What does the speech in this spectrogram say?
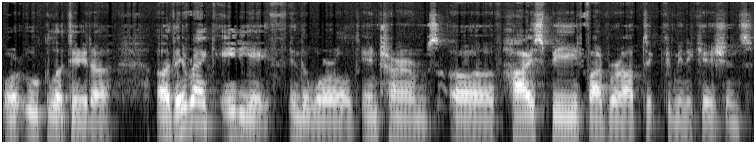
or Ookla data, Uh, they rank 88th in the world in terms of high speed fiber optic communications.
